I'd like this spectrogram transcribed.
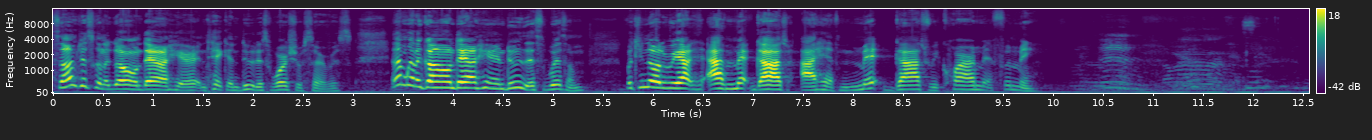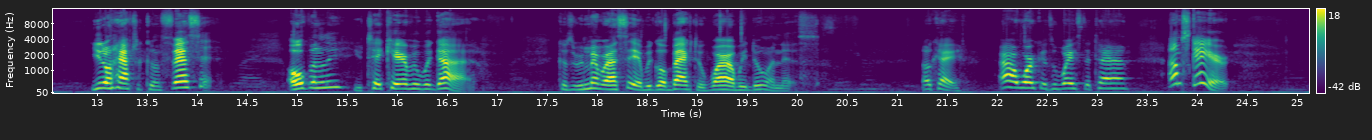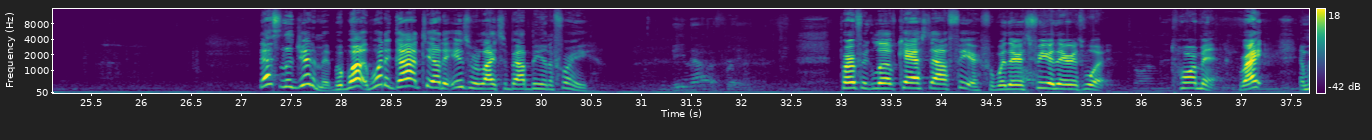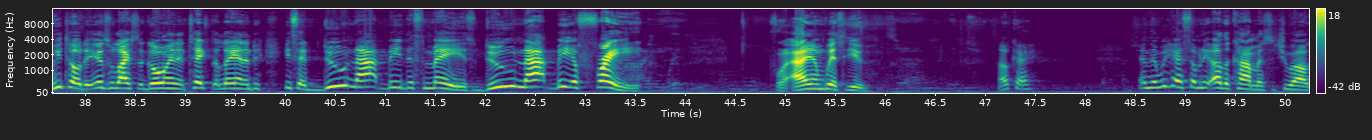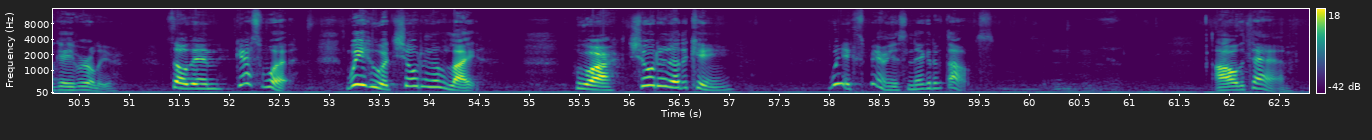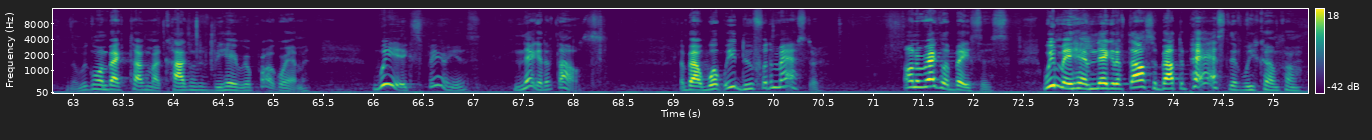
So I'm just going to go on down here and take and do this worship service. And I'm going to go on down here and do this with them. But you know the reality, I've met God's, I have met God's requirement for me. You don't have to confess it openly. You take care of it with God. Because remember, I said we go back to why are we doing this? Okay, our work is a waste of time. I'm scared. That's legitimate. But what, what did God tell the Israelites about being afraid? Be not afraid. Perfect love casts out fear. For where there is fear, there is what? Torment. Torment, right? And he told the Israelites to go in and take the land. And do, he said, Do not be dismayed. Do not be afraid. For I am with you. Okay. And then we had some of the other comments that you all gave earlier. So then, guess what? We who are children of light, who are children of the King, we experience negative thoughts all the time. Now, we're going back to talking about cognitive behavioral programming. We experience negative thoughts. about what we do for the master on a regular basis. We may have negative thoughts about the past that we come from,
